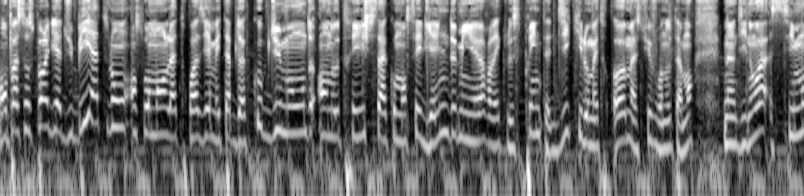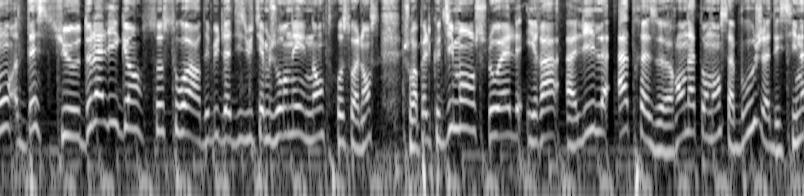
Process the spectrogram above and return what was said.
On passe au sport. Il y a du biathlon en ce moment, la troisième étape de la Coupe du Monde en Autriche. Ça a commencé il y a une demi-heure avec le sprint 10 km hommes à suivre notamment l'Indinois Simon Destieux. De la Ligue 1 ce soir, début de la 18e journée, Nantes reçoit Lens. Je vous rappelle que dimanche, l'OL ira à Lille à 13h. En attendant, ça bouge à Dessine.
